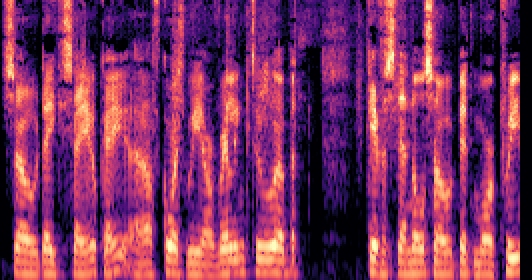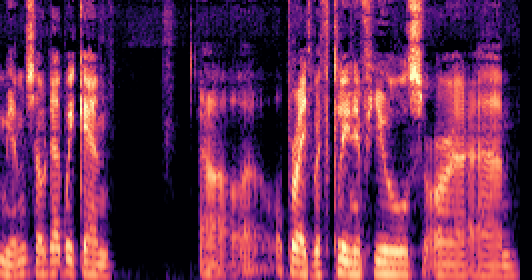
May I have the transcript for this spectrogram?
So they say, okay, uh, of course we are willing to, uh, but give us then also a bit more premium so that we can uh, operate with cleaner fuels or um,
